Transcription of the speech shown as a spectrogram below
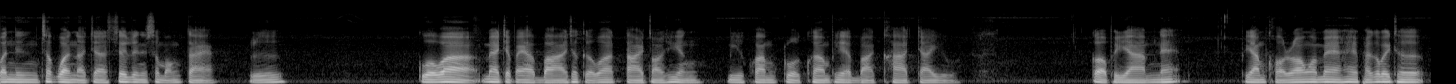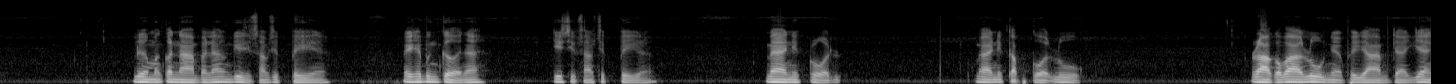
วันหนึ่งสักวันอาจจะเส้นเลือดในสมองแตก หรือ กลัวว่าแม่จะไปอาบายถ้าเกิดว่าตายตอนที่ยังมีความโกรธความพยาบาทคาดใจอยู่ ก็พยายามแนะพยายามขอร้องว่าแม่ให้ภัยก็ไปเธอ เรื่องมันก็นานไปแล้วยี่สิบสามสิบปีนะไม่ใช่เพิ่งเกิดนะยี่สิบสามสิบปีแล้ว แม่นี่โกรธแม่นี่กลับโกรธลูกราวกับว่าลูกเนี่ยพยายามจะแย่ง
